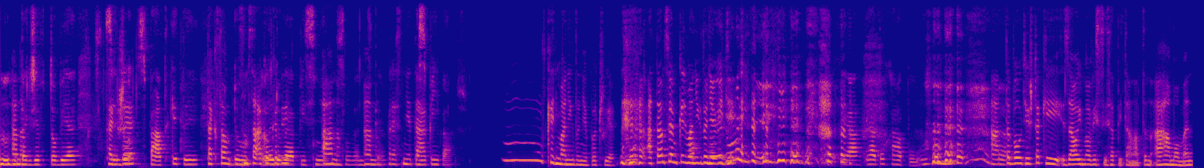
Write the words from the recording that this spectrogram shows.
ano. Takže v tobě Takže, to zpátky ty tak som, som sa ako lidové keby, písně áno, slovenské. Áno, presne tak. A zpíváš. Keď ma nikto nepočuje. A tancujem, keď ma nikto nevidí. ja, ja to chápu. A to bol tiež taký zaujímavý, si sa pýta na ten aha moment,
